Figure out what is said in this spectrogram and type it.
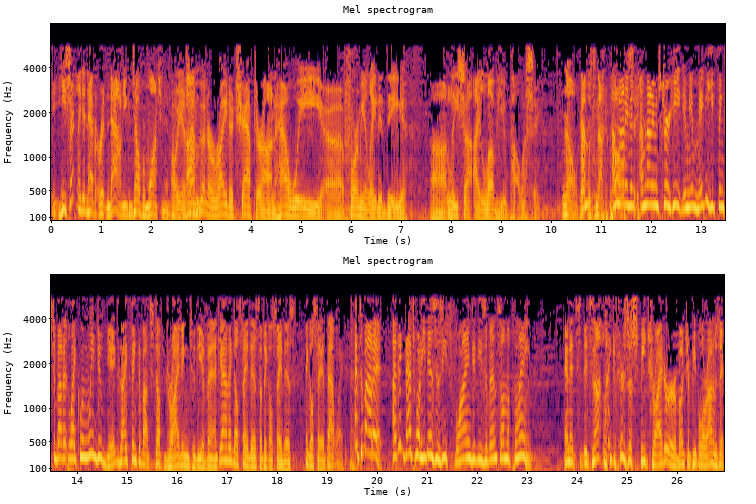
he certainly didn't have it written down. You can tell from watching him. Oh, yes. Um, I'm going to write a chapter on how we uh, formulated the uh, Lisa, I love you policy. No, that I'm, was not a I'm not even. I'm not even sure he. I mean, maybe he thinks about it like when we do gigs. I think about stuff driving to the event. Yeah, I think I'll say this. I think I'll say this. I think I'll say it that way. That's about it. I think that's what he does. Is he's flying to these events on the plane. And it's it's not like there's a speechwriter or a bunch of people around him say,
